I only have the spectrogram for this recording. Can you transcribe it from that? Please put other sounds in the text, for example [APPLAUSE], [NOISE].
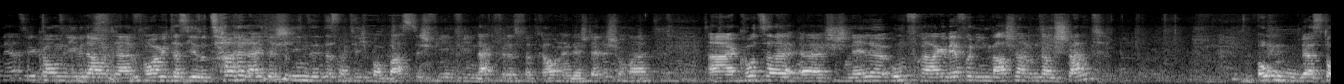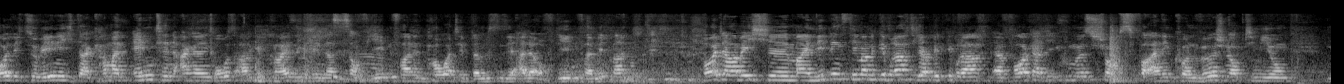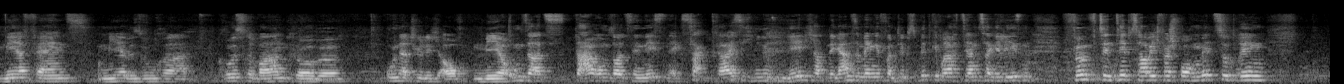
Herzlich willkommen, liebe Damen und Herren. Ich freue mich, dass hier so zahlreich erschienen sind. Das ist natürlich bombastisch. Vielen, vielen Dank für das Vertrauen an der Stelle schon mal. Äh, kurzer, äh, schnelle Umfrage. Wer von Ihnen war schon an unserem Stand? Oh, das ist deutlich zu wenig. Da kann man Enten angeln, großartige Preise gewinnen. Das ist auf jeden Fall ein Power-Tipp. Da müssen Sie alle auf jeden Fall mitmachen. Heute habe ich äh, mein Lieblingsthema mitgebracht. Ich habe mitgebracht erfolgreiche E-Commerce-Shops, vor allem Conversion-Optimierung, mehr Fans, mehr Besucher, größere Warenkörbe und natürlich auch mehr Umsatz. Darum soll es in den nächsten exakt 30 Minuten gehen. Ich habe eine ganze Menge von Tipps mitgebracht. Sie haben es ja gelesen. 15 Tipps habe ich versprochen mitzubringen.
